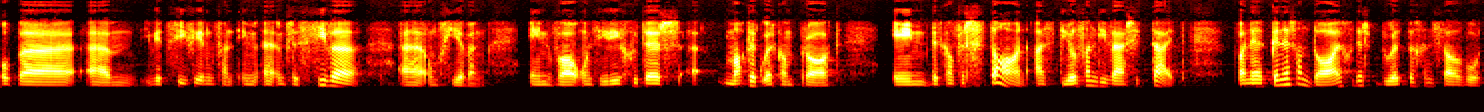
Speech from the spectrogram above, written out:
op 'n uh, ehm um, jy weet siefering van 'n in, uh, inklusiewe uh omgewing en waar ons hierdie goeters uh, maklik oor kan praat en dit kan verstaan as deel van diversiteit. Wanneer kinders aan daai goeders bloot begin stel word,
